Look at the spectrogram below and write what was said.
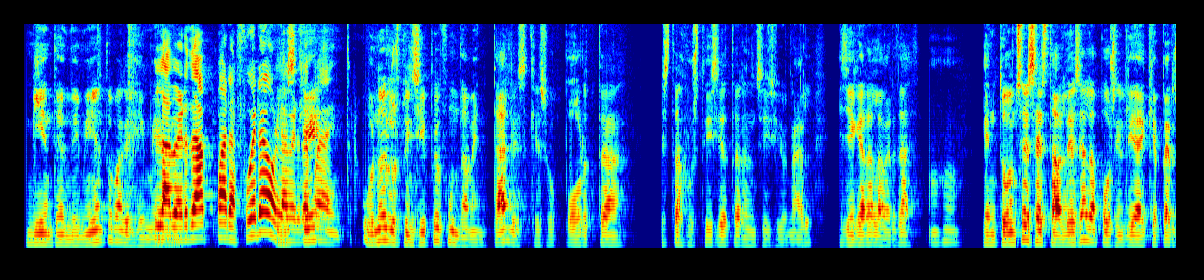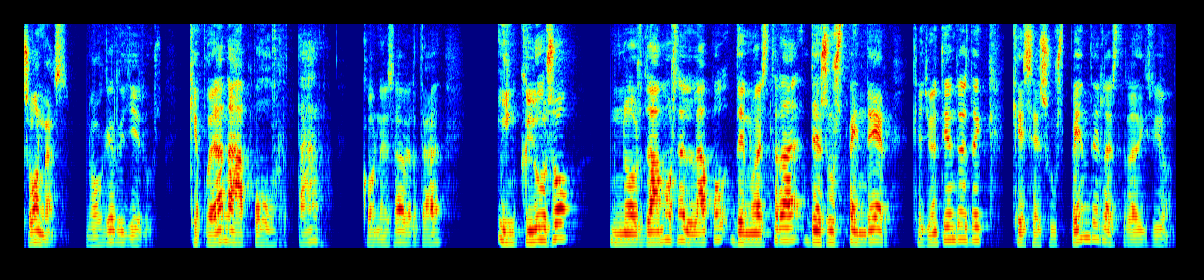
Mi entendimiento, María Jiménez. ¿La verdad para afuera o la verdad para adentro? Uno de los principios fundamentales que soporta esta justicia transicional es llegar a la verdad. Entonces se establece la posibilidad de que personas, no guerrilleros, que puedan aportar con esa verdad, incluso nos damos el lapo de, nuestra, de suspender, que yo entiendo es de que se suspende la extradición.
